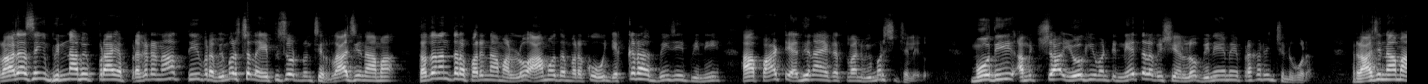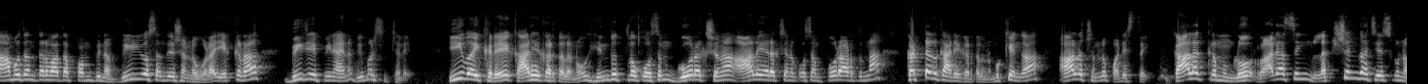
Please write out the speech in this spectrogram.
రాజాసింగ్ భిన్నాభిప్రాయ ప్రకటన తీవ్ర విమర్శల ఎపిసోడ్ నుంచి రాజీనామా తదనంతర పరిణామాల్లో ఆమోదం వరకు ఎక్కడా బీజేపీని ఆ పార్టీ అధినాయకత్వాన్ని విమర్శించలేదు. మోదీ అమిత్ షా యోగి వంటి నేతల విషయంలో వినయమే ప్రకటించింది కూడా. రాజీనామా ఆమోదం తర్వాత పంపిన వీడియో సందేశంలో కూడా ఎక్కడ బీజేపీని ఆయన విమర్శించలే. ఈ వైఖరే కార్యకర్తలను హిందుత్వ కోసం గోరక్షణ ఆలయ రక్షణ కోసం పోరాడుతున్న కట్టర్ కార్యకర్తలను ముఖ్యంగా ఆలోచనలో పడేస్తాయి. కాలక్రమంలో రాజాసింగ్ లక్ష్యంగా చేసుకున్న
